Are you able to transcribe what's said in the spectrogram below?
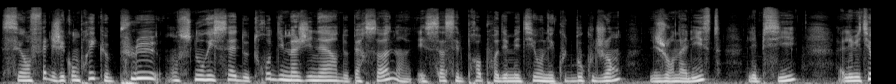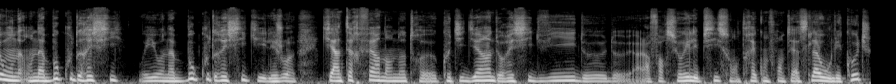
c'est en fait, j'ai compris que plus on se nourrissait de trop d'imaginaires de personnes, et ça c'est le propre des métiers, on écoute beaucoup de gens, les journalistes, les psys, les métiers où on a, on a beaucoup de récits. Vous voyez, on a beaucoup de récits qui, les, qui interfèrent dans notre quotidien, de récits de vie, de, de alors fortiori les psys sont très confrontés à cela, ou les coachs,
